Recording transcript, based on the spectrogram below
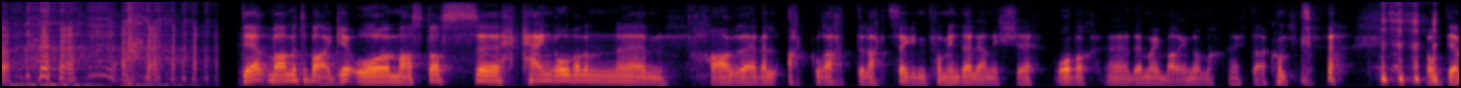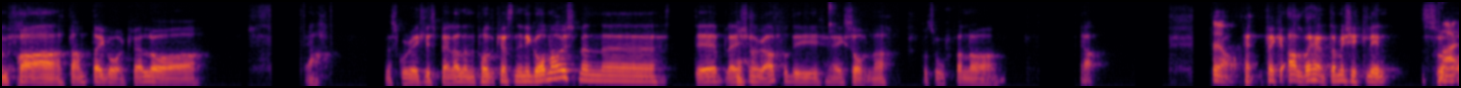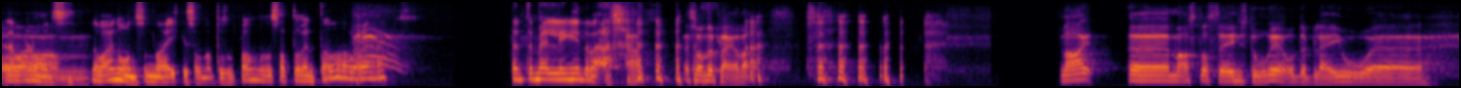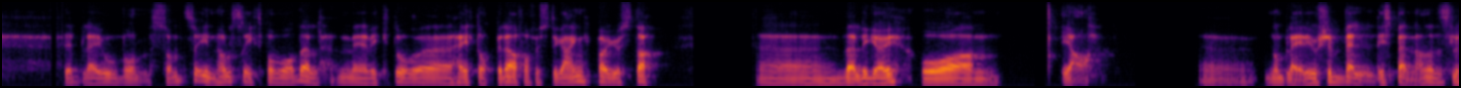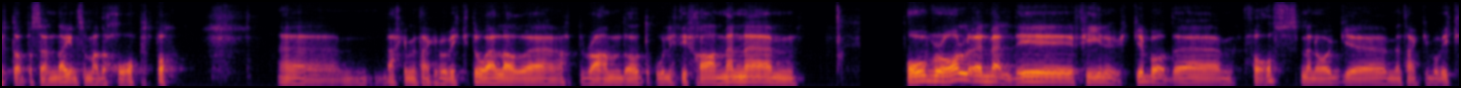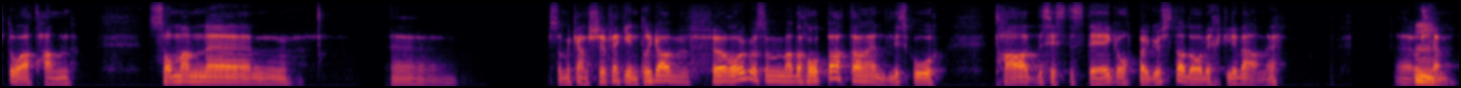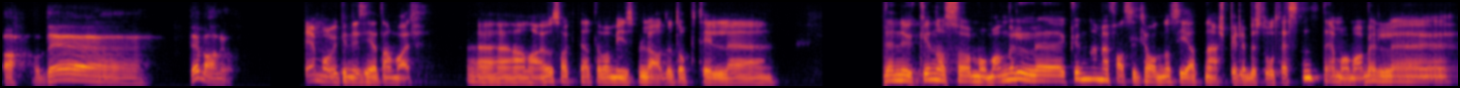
The. Der var vi tilbake, og Masters-hangoveren har eh, vel akkurat lagt seg. For min del er den ikke over. Eh, det må jeg bare innrømme. Etter å ha kommet, kommet hjem fra Atlanta i går kveld. Og ja, vi skulle egentlig spille denne podkasten inn i går, Marius, men eh, det ble ikke noe av fordi jeg sovna på sofaen og ja. Ja. Fikk aldri henta meg skikkelig inn. Så, Nei, det var, noen, som- um, det var jo noen som da ikke sovna på sofaen og satt og venta. Sendte meldinger. Det var. Ja, det sånn det pleier å være. Nei, uh, Masters er historie, og det ble jo uh, Det ble jo voldsomt så innholdsrikt for vår del, med Viktor uh, helt oppi der for første gang på Augusta. Eh, veldig gøy. Og um, ja eh, Nå ble det jo ikke veldig spennende til slutt på søndagen, som vi hadde håpet på. Uh, verken med tanke på Viktor eller eh, at Ram da dro litt ifra. Men eh, overall en veldig fin uke både for oss, men òg med tanke på Viktor. At han, som han eh, eh, Som vi kanskje fikk inntrykk av før òg, og som vi hadde håpet, at han endelig skulle ta det siste steget opp i Augusta da, og virkelig være med eh, og Mm. kjempe. Og det, det var han jo. Det må vi kunne si at han var. Eh, han har jo sagt at det var mye som ladet opp til uh, den uken, og så må man vel eh, kunne med fasit i hånden si at nærspillet besto testen. Det må man vel eh,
